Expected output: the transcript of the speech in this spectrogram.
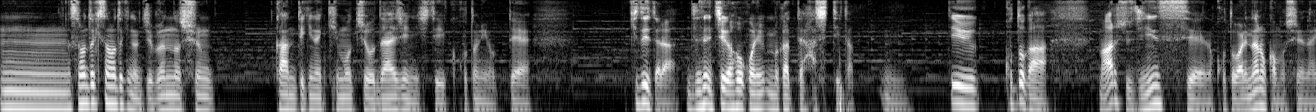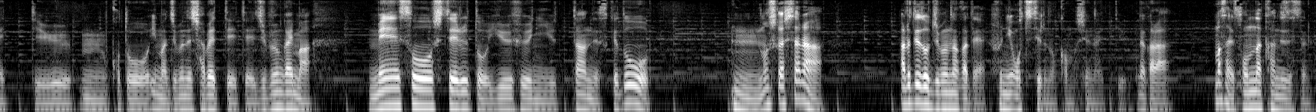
うんその時その時の自分の瞬間観的な気持ちを大事にしていくことによって気づいたら全然違う方向に向かって走っていた、うん、っていうことが、まあ、ある種人生の断りなのかもしれないっていう、うん、ことを今自分で喋っていて自分が今瞑想してるというふうに言ったんですけど、うん、もしかしたらある程度自分の中で腑に落ちてるのかもしれないっていう。だからまさにそんな感じですよね。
